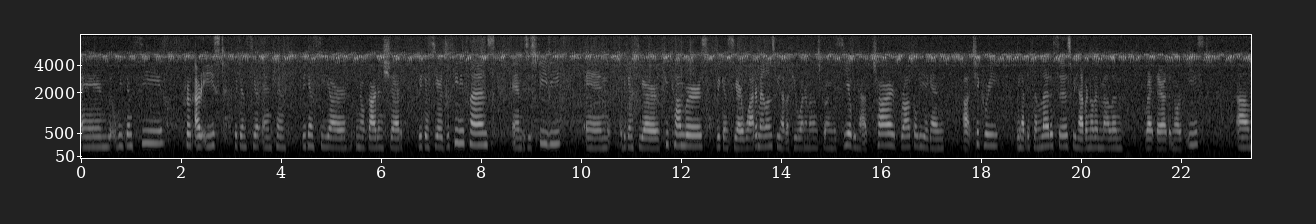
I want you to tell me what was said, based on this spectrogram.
And we can see from our east, we can see our entrance, we can see our you know garden shed, we can see our zucchini plants, and this is Phoebe, and we can see our cucumbers, we can see our watermelons. We have a few watermelons growing this year. We have chard, broccoli, again, uh, chicory. We have different lettuces. We have another mullein right there at the northeast. Um,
